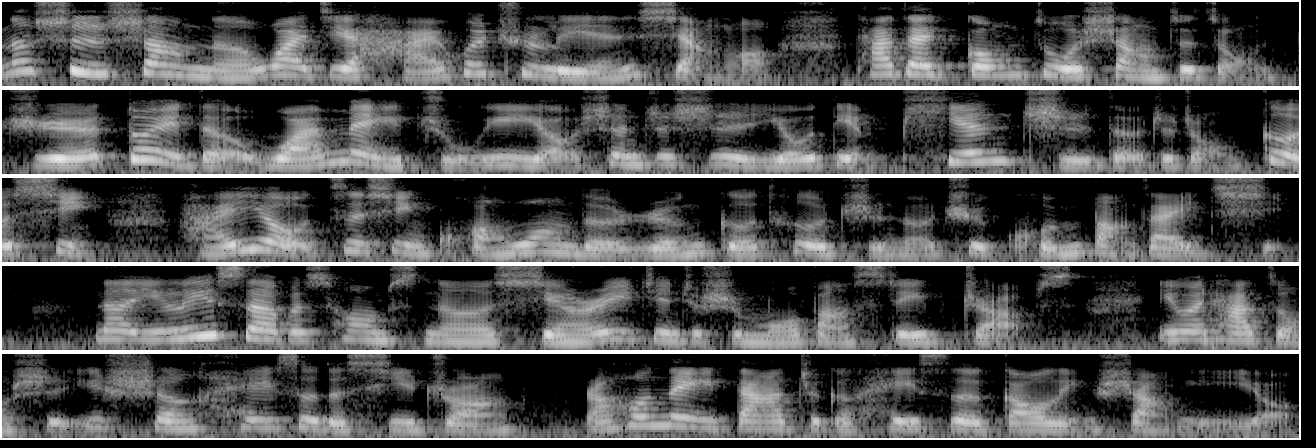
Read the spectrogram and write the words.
那事实上呢，外界还会去联想哦，他在工作上这种绝对的完美主义哦，甚至是有点偏执的这种个性，还有自信狂妄的人格特质呢，去捆绑在一起。那 Elizabeth Holmes 呢？显而易见就是模仿 Steve Jobs，因为他总是一身黑色的西装，然后内搭这个黑色高领上衣哦。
